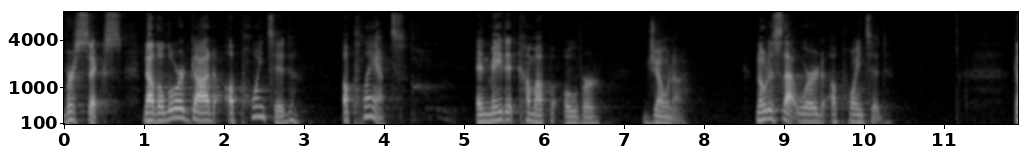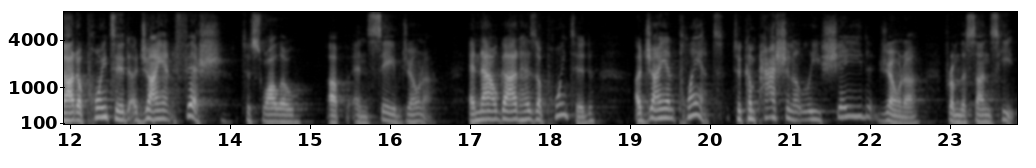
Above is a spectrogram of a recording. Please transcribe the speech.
Verse 6 Now the Lord God appointed a plant and made it come up over Jonah. Notice that word appointed. God appointed a giant fish to swallow up and save Jonah. And now God has appointed a giant plant to compassionately shade Jonah from the sun's heat.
